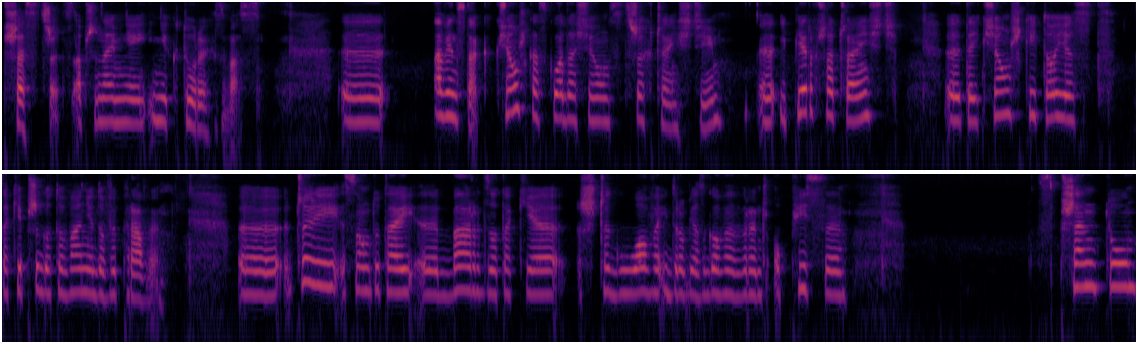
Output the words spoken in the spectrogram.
przestrzec, a przynajmniej niektórych z Was. Y, a więc tak, książka składa się z trzech części y, i pierwsza część y, tej książki to jest takie przygotowanie do wyprawy. Czyli są tutaj bardzo takie szczegółowe i drobiazgowe wręcz opisy sprzętu,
